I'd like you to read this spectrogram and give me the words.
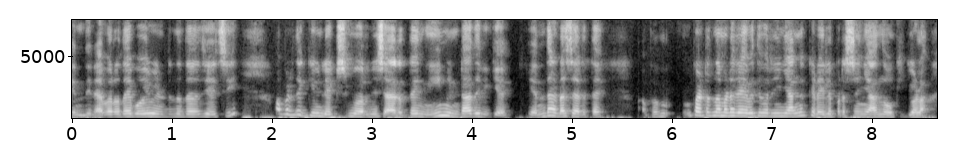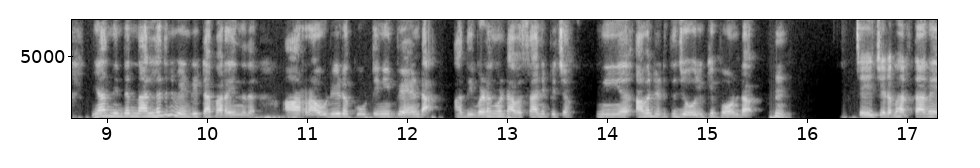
എന്തിനാ വെറുതെ പോയി മിണ്ടുന്നത് ചേച്ചി? അപ്പോഴത്തേക്കും ലക്ഷ്മി പറഞ്ഞു ശരത്തെ നീ മിണ്ടാതിരിക്കുക എന്താടാ ശരത്തെ? അപ്പം പെട്ടെന്ന് നമ്മുടെ രേവതി പറഞ്ഞു ഞങ്ങൾക്കിടയിലെ പ്രശ്നം ഞാൻ നോക്കിക്കോളാം. ഞാൻ നിന്റെ നല്ലതിന് വേണ്ടിയിട്ടാണ് പറയുന്നത്. ആ റൗഡിയുടെ കൂട്ടിനി വേണ്ട. അത് ഇവിടം കൊണ്ട് അവസാനിപ്പിച്ചോ. നീ അവന്റെ അടുത്ത് ജോലിക്ക് പോണ്ട. ചേച്ചിയുടെ ഭർത്താവേ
